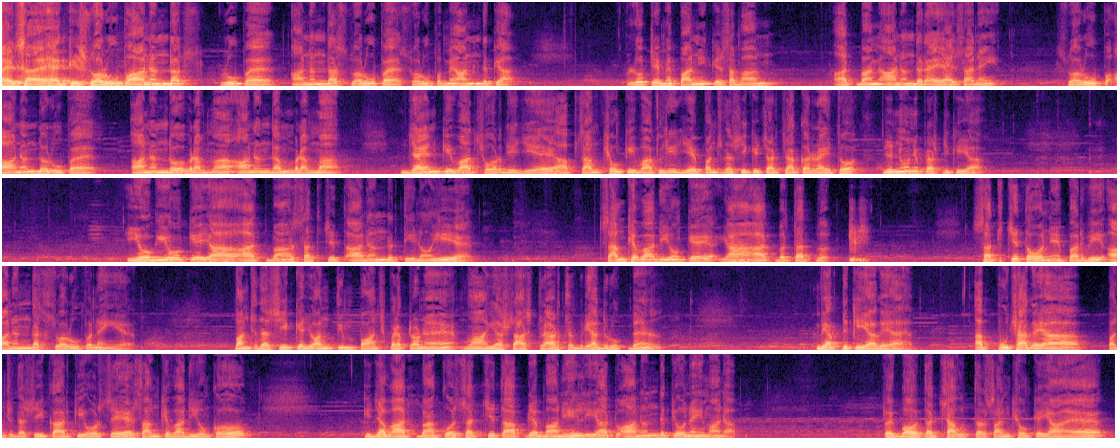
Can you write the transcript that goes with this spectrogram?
ऐसा है कि स्वरूप आनंद रूप है, आनंद स्वरूप है। स्वरूप में आनंद क्या? लोटे में पानी के समान आत्मा में आनंद रहे ऐसा नहीं। स्वरूप आनंद रूप है। आनंदो ब्रह्म, आनंदम ब्रह्म। जैन की बात छोड़ दीजिए, आप सांख्यों की बात लीजिए, पंचदशी की चर्चा कर रहे तो जिन्होंने प्रश्न किया योगियों के यहाँ आत्मा, सच्चित आनंद तीनों ही है। सांख्यवादियों के यहाँ आत्म तत्व सच्चित होने पर भी आनंद स्वरूप नहीं है। पंचदशी के जो अंतिम पाँच प्रकरण हैं, वहाँ यह शास्त्रार्थ बृहद रूप में व्यक्त किया गया है। अब पूछा गया, पंचदशी कार की ओर से सांख्यवादियों को कि जब आत्मा को सच्चित आपने मान ही लिया तो आनंद क्यों नहीं माना? तो एक बहुत अच्छा उत्तर सांख्यों के यहाँ है,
